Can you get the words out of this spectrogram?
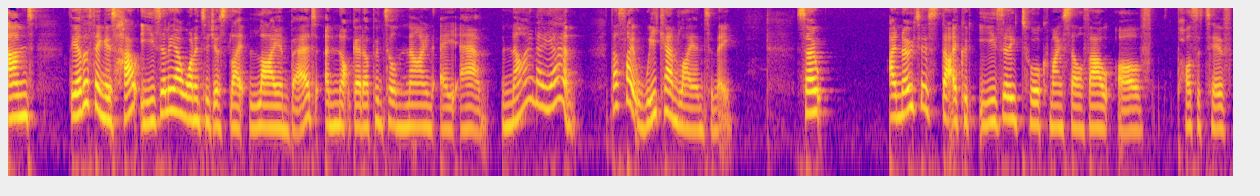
And the other thing is how easily I wanted to just like lie in bed and not get up until 9 a.m. 9 a.m. That's like weekend lying to me. So I noticed that I could easily talk myself out of positive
